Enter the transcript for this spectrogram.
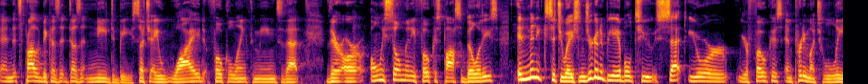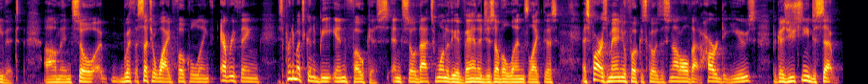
and it's probably because it doesn't need to be. Such a wide focal length means that there are only so many focus possibilities. In many situations, you're gonna be able to set your, your focus and pretty much leave it. Um, and so uh, with a, such a wide focal length, everything is pretty much gonna be in focus. And so that's one of the advantages of a lens like this. As far as manual focus goes, it's not all that hard to use because you just need to set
